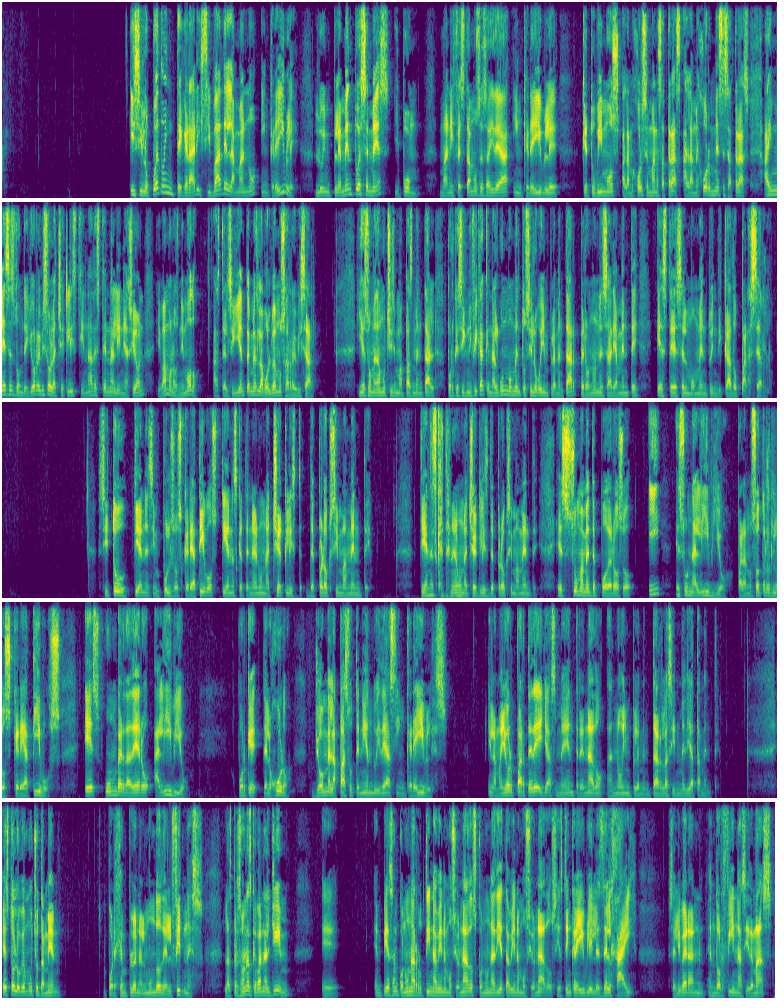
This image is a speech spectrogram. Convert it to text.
Y si lo puedo integrar y si va de la mano, increíble. Lo implemento ese mes y ¡pum! Manifestamos esa idea increíble que tuvimos a lo mejor semanas atrás, a lo mejor meses atrás. Hay meses donde yo reviso la checklist y nada está en alineación y vámonos, ni modo. Hasta el siguiente mes la volvemos a revisar. Y eso me da muchísima paz mental, porque significa que en algún momento sí lo voy a implementar, pero no necesariamente este es el momento indicado para hacerlo. Si tú tienes impulsos creativos, tienes que tener una checklist de próximamente. Tienes que tener una checklist de próximamente. Es sumamente poderoso y es un alivio para nosotros los creativos. Es un verdadero alivio. Porque, te lo juro, yo me la paso teniendo ideas increíbles. Y la mayor parte de ellas me he entrenado a no implementarlas inmediatamente. Esto lo veo mucho también, por ejemplo, en el mundo del fitness. Las personas que van al gym eh, empiezan con una rutina bien emocionados, con una dieta bien emocionados, y está increíble y les da el high, se liberan endorfinas y demás,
